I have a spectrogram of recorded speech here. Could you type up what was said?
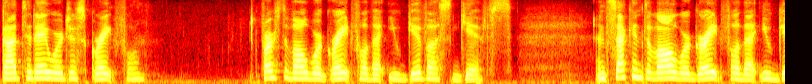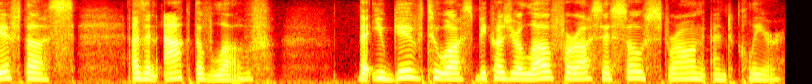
God, today we're just grateful. First of all, we're grateful that you give us gifts. And second of all, we're grateful that you gift us as an act of love, that you give to us because your love for us is so strong and clear.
